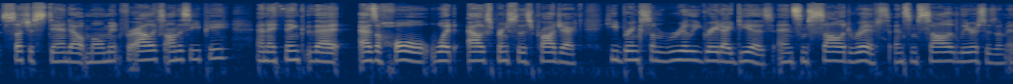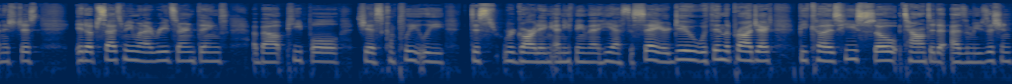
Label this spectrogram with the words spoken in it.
such a standout moment for Alex on this EP, and I think that as a whole, what Alex brings to this project, he brings some really great ideas and some solid riffs and some solid lyricism. And it's just, it upsets me when I read certain things about people just completely disregarding anything that he has to say or do within the project because he's so talented as a musician.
